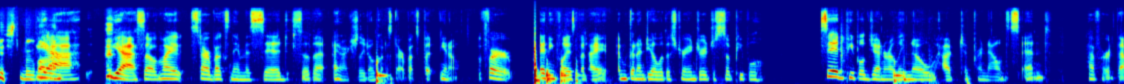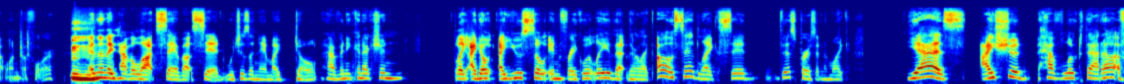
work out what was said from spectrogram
just move on. Yeah. Yeah. So my Starbucks name is Sid, so that I actually don't go to Starbucks, but you know, for any place that I am gonna deal with a stranger, just so people Sid people generally know how to pronounce and have heard that one before. Mhm. And then they have a lot to say about Sid, which is a name I don't have any connection. Like I don't I use so infrequently that they're like, "Oh, Sid, like Sid this person." I'm like, "Yes, I should have looked that up."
